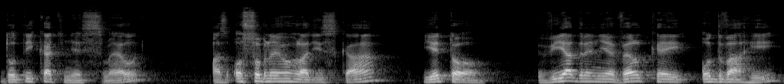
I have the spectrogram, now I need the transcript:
dotýkať nesmel a z osobného hľadiska je to vyjadrenie veľkej odvahy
